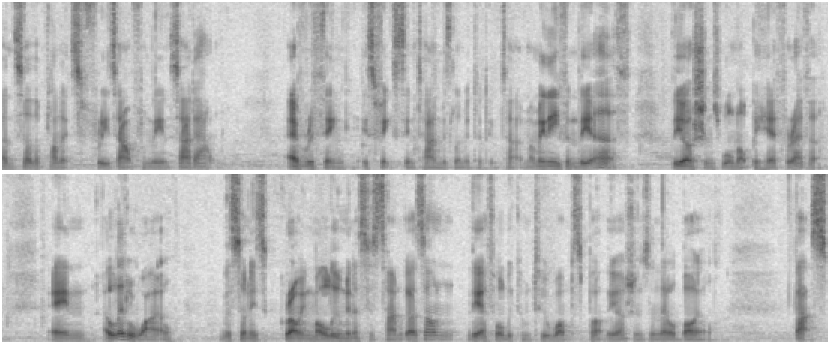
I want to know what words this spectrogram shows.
And so the planets freeze out from the inside out. Everything is fixed in time, is limited in time. I mean, even the Earth, the oceans will not be here forever. In a little while, the sun is growing more luminous as time goes on, the Earth will become too warm to support the oceans and they'll boil. That's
